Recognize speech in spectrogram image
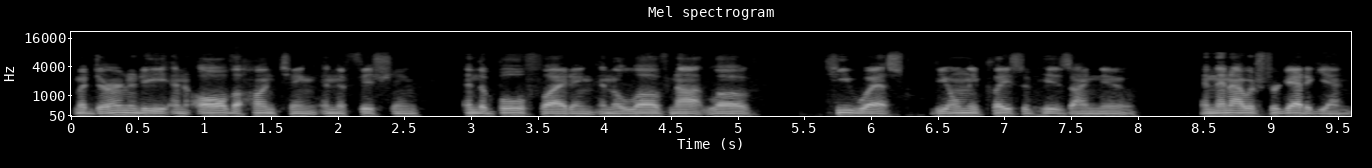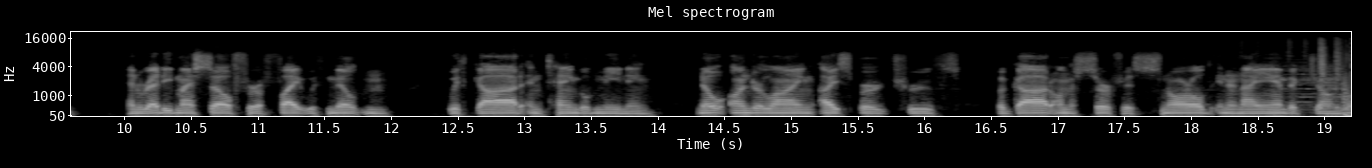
modernity and all the hunting and the fishing and the bullfighting and the love not love, Key West, the only place of his I knew. And then I would forget again and ready myself for a fight with Milton, with God and tangled meaning, no underlying iceberg truths, but God on the surface, snarled in an iambic jungle.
